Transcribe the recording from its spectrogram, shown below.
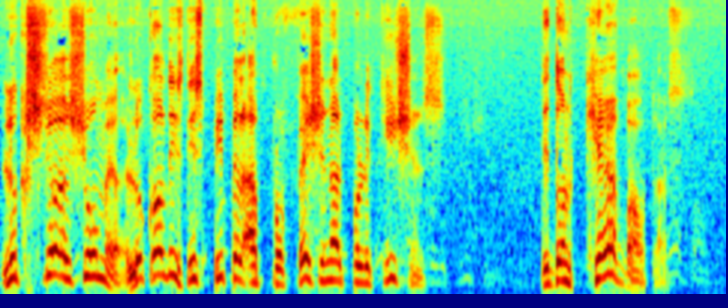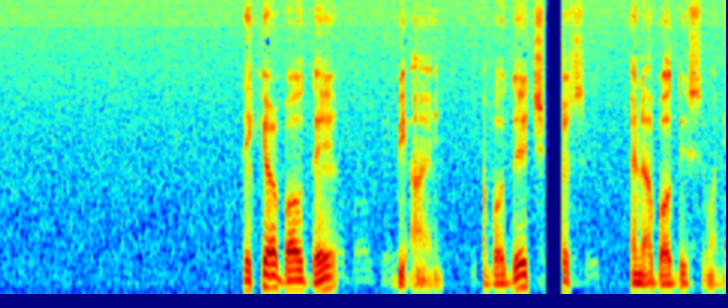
Look, Schumer. Look, all these. These people are professional politicians. They don't care about us. They care about their behind about their church and about this money.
